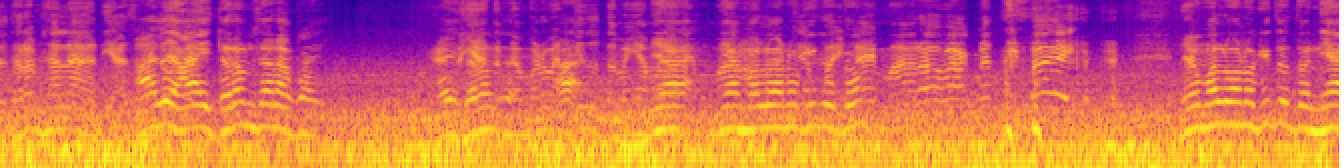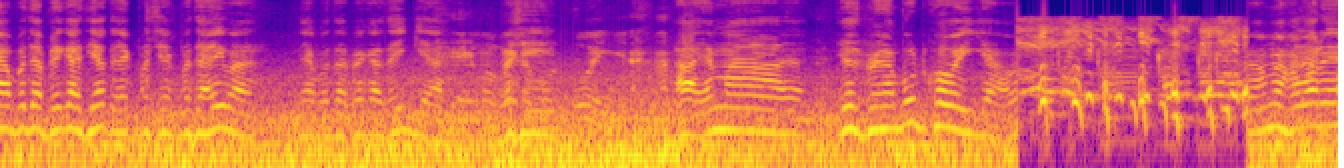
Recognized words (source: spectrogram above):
ધર્મશાલા હતી આ હાલે હા ધર્મશાળા ભાઈ. ધરમશાળા. મળવાનું કીધું હતું ભાઈ ત્યાં મળવાનું કીધું તો ત્યાં બધા ભેગા થયા હતા એક પછી એક બધા આવ્યા. ત્યાં બધા ભેગા થઈ ગયા. પછી હા એમાં યશભાઈ ના બૂટ ખોવાઈ ગયા. અમે સવારે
